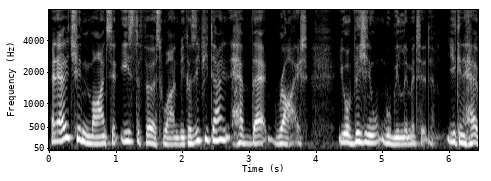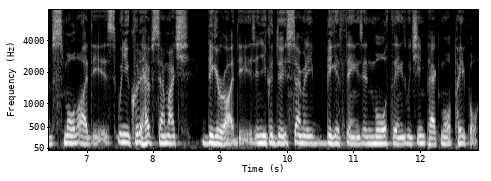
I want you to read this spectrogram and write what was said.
And attitude and mindset is the first one because if you don't have that right, your vision will be limited. You can have small ideas when you could have so much bigger ideas and you could do so many bigger things and more things which impact more people.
